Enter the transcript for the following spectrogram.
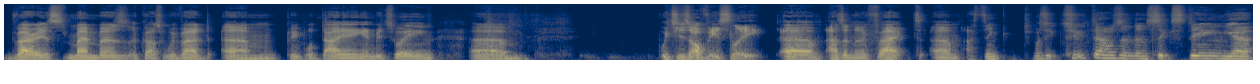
Various members, of course, we've had um, people dying in between, um, which is obviously um, as an effect. Um, I think was it 2016? Yeah,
